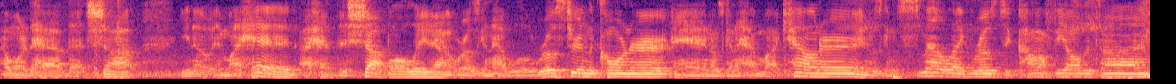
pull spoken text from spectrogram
I wanted to have that shop. You know, in my head, I had this shop all laid out where I was to have a little roaster in the corner and I was to have my counter and it was to smell like roasted coffee all the time.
